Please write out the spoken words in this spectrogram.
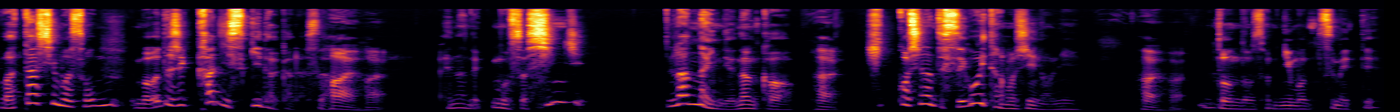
私もそん、まあ、私家事好きだからさ、はいはえ、なんで、もうさ、信じらんないんだよ。なんか、い。はい。引っ越しなんてすごい楽しいのに、はいはどんどんその荷物詰めて、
